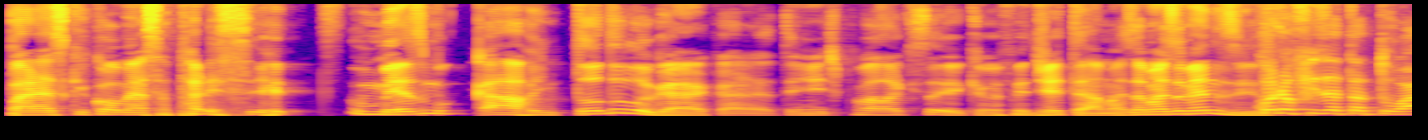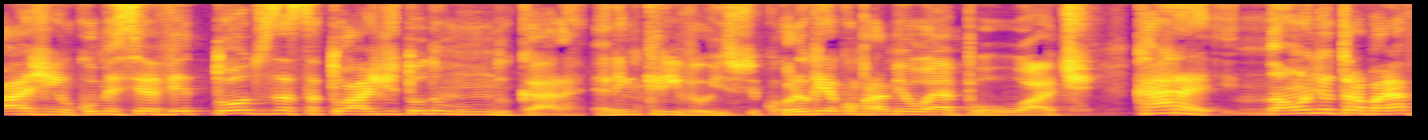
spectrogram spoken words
parece que começa a aparecer o mesmo carro em todo lugar, cara. Tem gente que fala que isso aí, que é o efeito GTA, mas é mais ou menos isso. Quando eu fiz a tatuagem, eu comecei a ver todas as tatuagens de todo mundo, cara. Era incrível isso. Quando eu queria comprar meu Apple Watch, Cara, onde eu trabalhava,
